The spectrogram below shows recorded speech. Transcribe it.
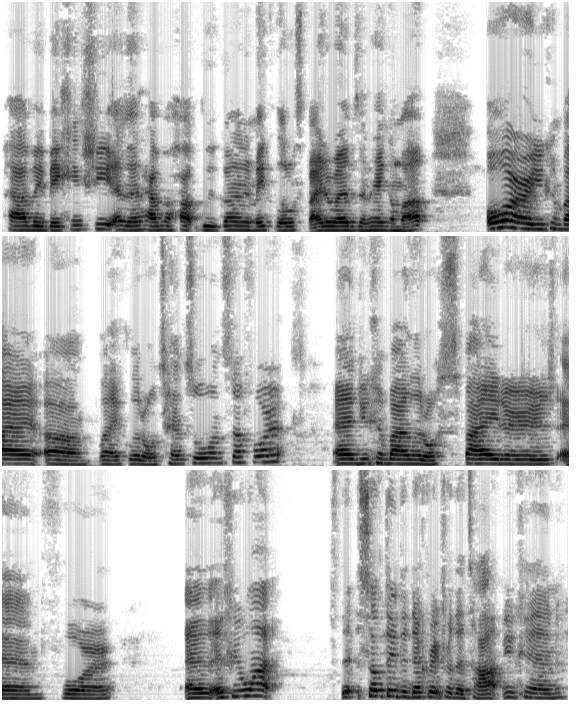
have a baking sheet and then have a hot glue gun and make little spider webs and hang them up. Or you can buy um, like little tinsel and stuff for it. And you can buy little spiders and for and if you want something to decorate for the top, you can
